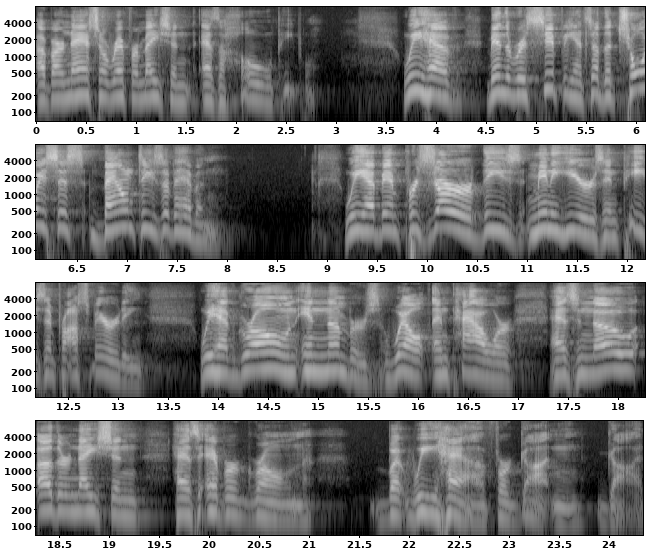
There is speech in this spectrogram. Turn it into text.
of our national reformation as a whole people. We have been the recipients of the choicest bounties of heaven. We have been preserved these many years in peace and prosperity. We have grown in numbers, wealth, and power as no other nation has ever grown, but we have forgotten God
